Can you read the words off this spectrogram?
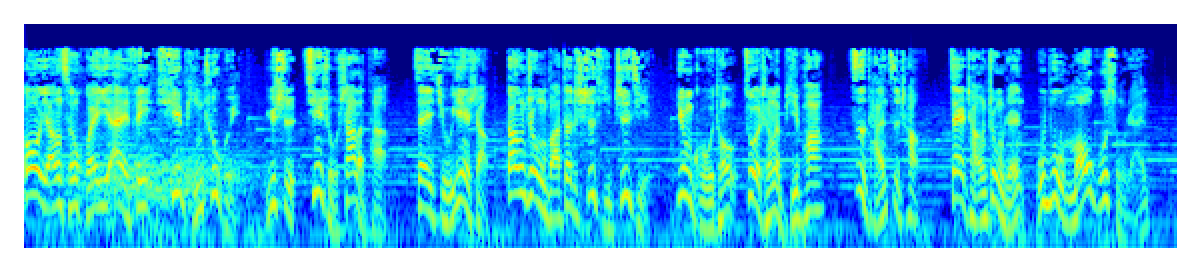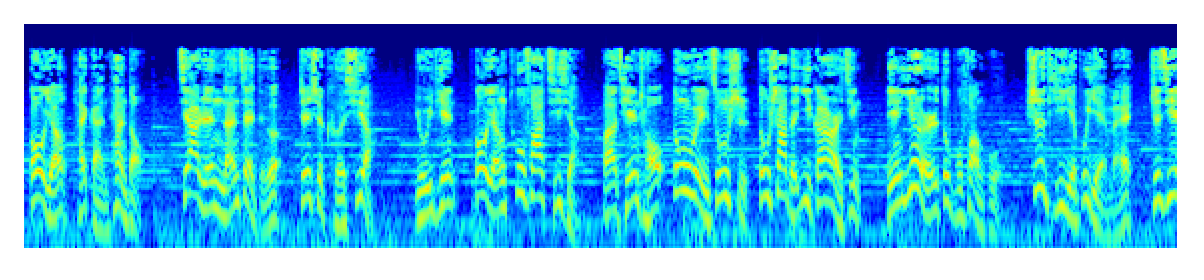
高阳曾怀疑爱妃薛嫔出轨，于是亲手杀了她。在酒宴上，当众把她的尸体肢解，用骨头做成了琵琶，自弹自唱，在场众人无不毛骨悚然。高阳还感叹道：“佳人难再得，真是可惜啊！”有一天，高阳突发奇想，把前朝东魏宗室都杀得一干二净，连婴儿都不放过，尸体也不掩埋，直接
